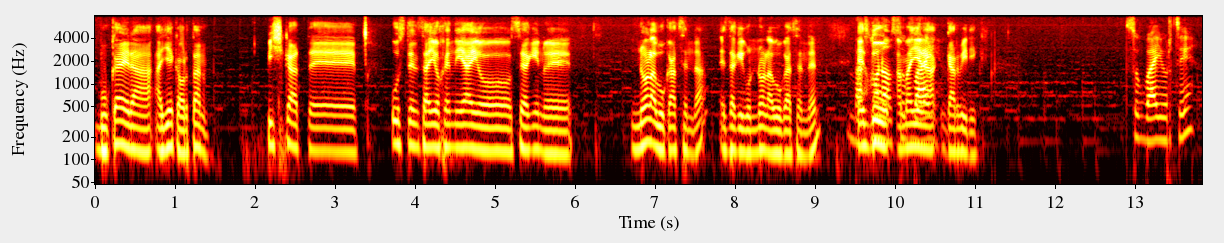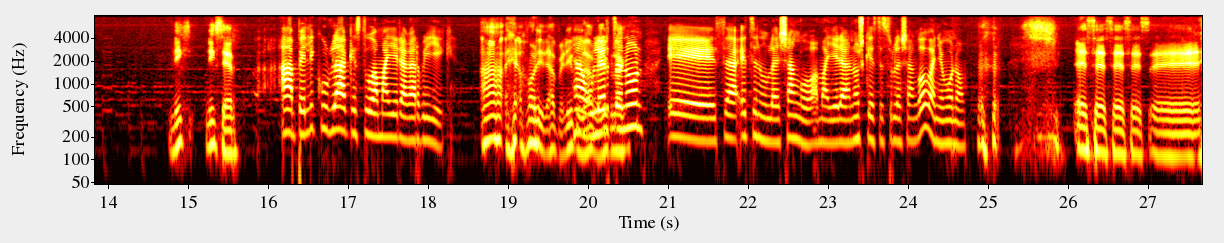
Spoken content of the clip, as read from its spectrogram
bukaera haieka hortan pixkat eh, uzten zaio jendiaio zeagin eh, nola bukatzen da, ez dakigun nola bukatzen den, Ba, ez du bueno, amaiera bai, garbirik. zuk bai urtzi. Nik, nik zer? Ah, pelikulak ez du amaiera garbilik. Ah, hori da, pelikula. Ha, ulertzen nun, e, zera, etzen nula esango amaiera, noski ez dezula esango, baina bueno, Ez, ez, ez, ez. Eh,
